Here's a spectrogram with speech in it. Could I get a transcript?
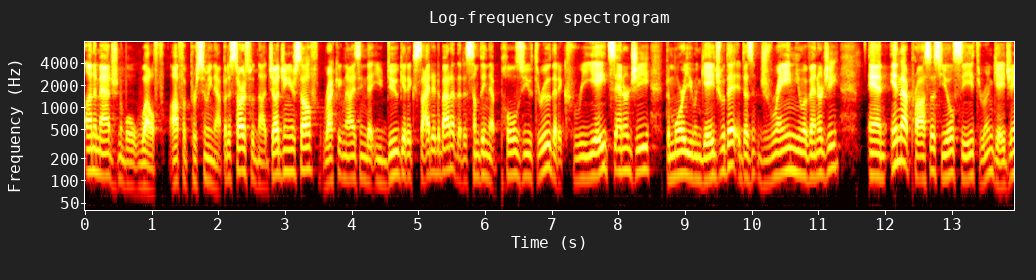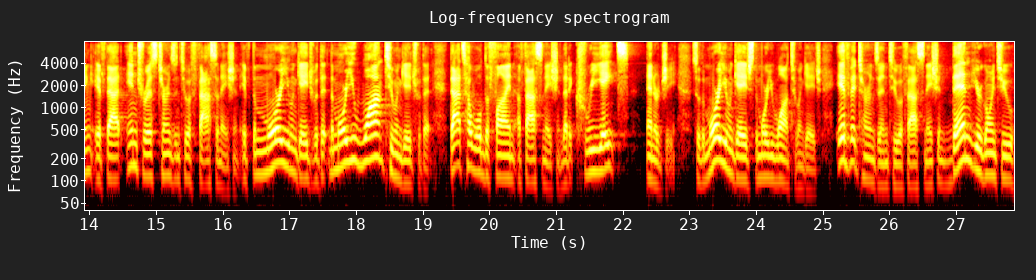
unimaginable wealth off of pursuing that. But it starts with not judging yourself, recognizing that you do get excited about it, that it's something that pulls you through, that it creates energy. The more you engage with it, it doesn't drain you of energy. And in that process, you'll see through engaging if that interest turns into a fascination. If the more you engage with it, the more you want to engage with it. That's how we'll define a fascination, that it creates energy. So the more you engage, the more you want to engage. If it turns into a fascination, then you're going to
